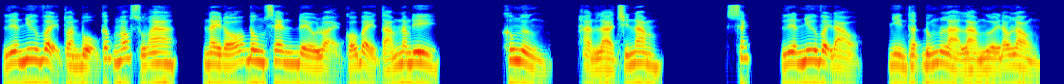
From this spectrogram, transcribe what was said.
Liên như vậy toàn bộ cấp móc xuống A, này đó bông sen đều loại có 7-8 năm đi. Không ngừng, hẳn là 9 năm. Sách, liên như vậy đào, nhìn thật đúng là làm người đau lòng.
